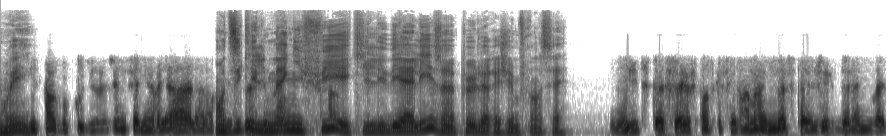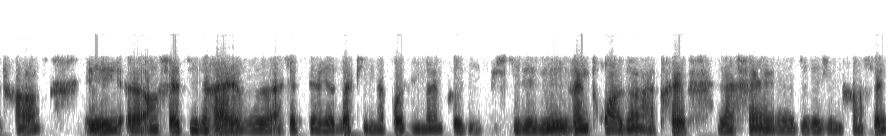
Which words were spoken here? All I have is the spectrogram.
Oui. Il parle beaucoup du régime seigneurial. Alors on dit qu'il magnifie et qu'il idéalise un peu le régime français. Oui, tout à fait. Je pense que c'est vraiment un nostalgique de la Nouvelle-France. Et euh, en fait, il rêve euh, à cette période-là qu'il n'a pas lui-même connu, puisqu'il est né 23 ans après la fin euh, du régime français,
